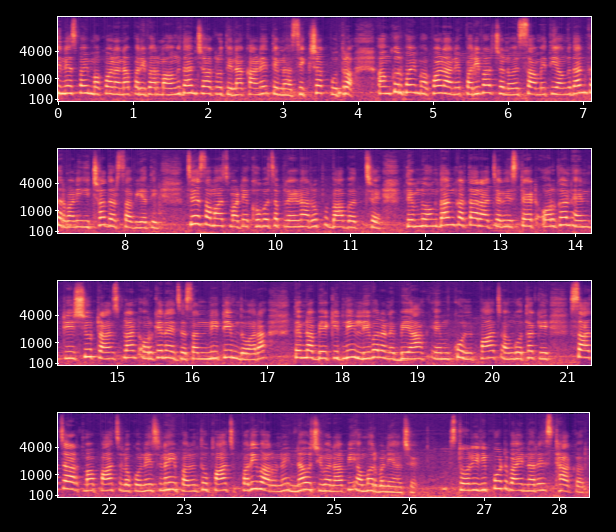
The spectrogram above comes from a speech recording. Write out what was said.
દિનેશભાઈ મકવાણાના પરિવારમાં અંગદાન જાગૃતિના કારણે તેમના શિક્ષક પુત્ર અંકુરભાઈ મકવાણા અને પરિવારજનોએ સામેથી અંગદાન કરવાની ઈચ્છા દર્શાવી હતી. જે સમાજ માટે ખૂબ જ પ્રેરણારૂપ બાબત છે. તેમનું અંગદાન કરતા રાજ્યની state organ and tissue transplant ઓર્ગેનાઇઝેશનની ટીમ દ્વારા તેમના બે કિડની, લીવર અને બે આંખ એમ કુલ પાંચ અંગો થકી સાચા અર્થમાં પાંચ લોકોને જ નહીં, પરંતુ પાંચ પરિવારોને નવજીવન આપી અમર બન્યા છે. Story report by Naresh Thakar.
